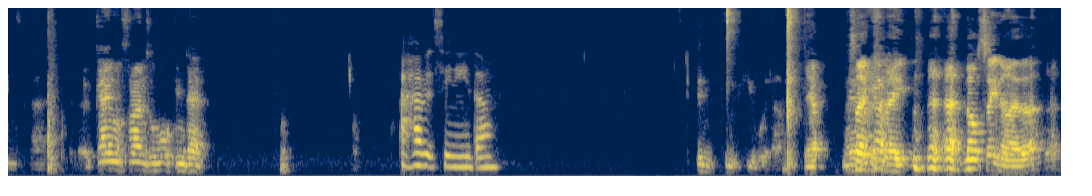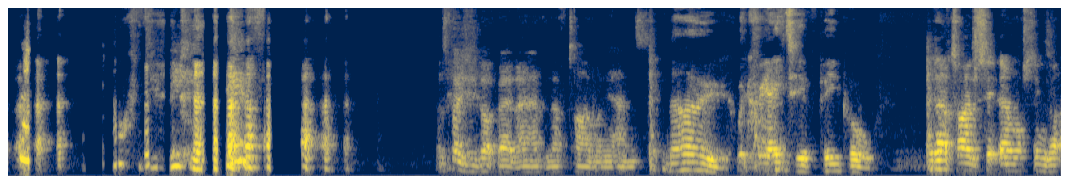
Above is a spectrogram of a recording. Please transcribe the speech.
Okay. Game of Thrones or Walking Dead? I haven't seen either. Didn't think you would have. yep, There same as me. Not seen either. How could you be live? I suppose you've got better than have enough time on your hands. No, we're creative people. We don't have time to sit down and watch things like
